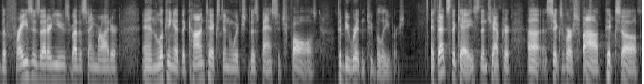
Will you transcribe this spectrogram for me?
the phrases that are used by the same writer and looking at the context in which this passage falls, to be written to believers. If that's the case, then chapter uh, 6, verse 5 picks up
